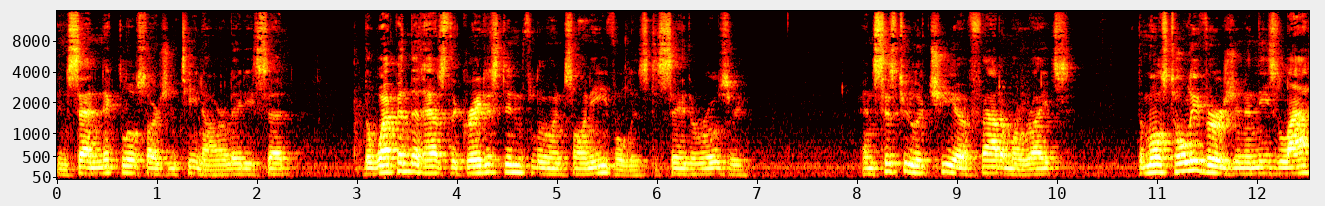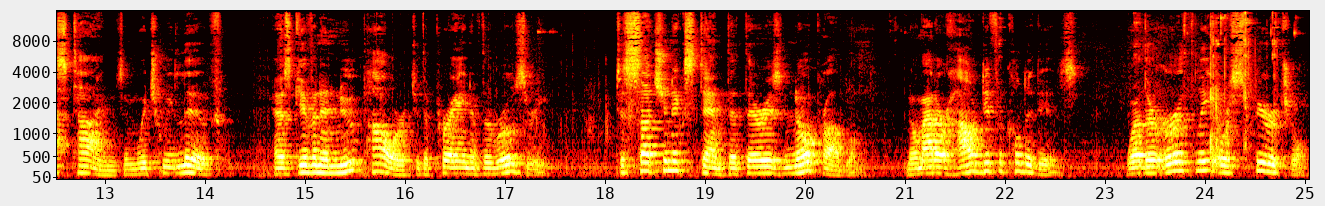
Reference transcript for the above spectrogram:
in San Nicolas, Argentina, Our Lady said, The weapon that has the greatest influence on evil is to say the Rosary. And Sister Lucia of Fatima writes, The Most Holy Virgin in these last times in which we live has given a new power to the praying of the Rosary, to such an extent that there is no problem, no matter how difficult it is, whether earthly or spiritual,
